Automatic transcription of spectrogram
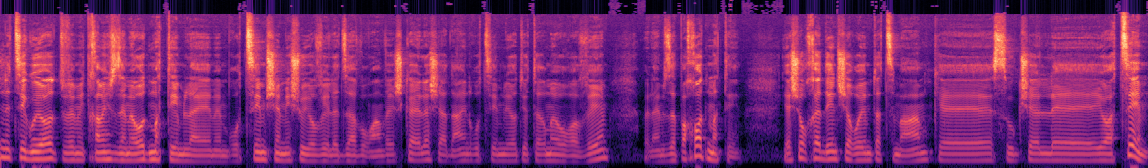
נציגויות ומתחמים שזה מאוד מתאים להם, הם רוצים שמישהו יוביל את זה עבורם, ויש כאלה שעדיין רוצים להיות יותר מעורבים, ולהם זה פחות מתאים. יש עורכי דין שרואים את עצמם כסוג של אה, יועצים.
